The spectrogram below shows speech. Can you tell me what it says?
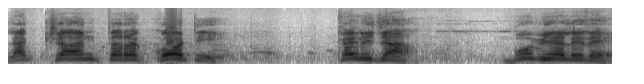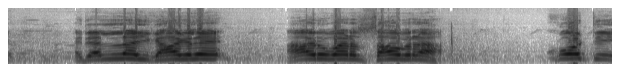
ಲಕ್ಷಾಂತರ ಕೋಟಿ ಖನಿಜ ಭೂಮಿಯಲ್ಲಿದೆ. ಅದೆಲ್ಲ ಈಗಾಗಲೇ ಆರೂವರೆ ಸಾವಿರ ಕೋಟಿ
